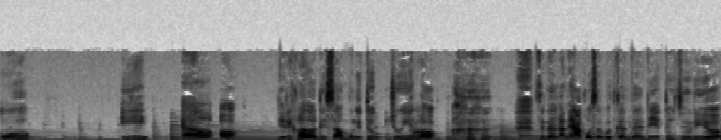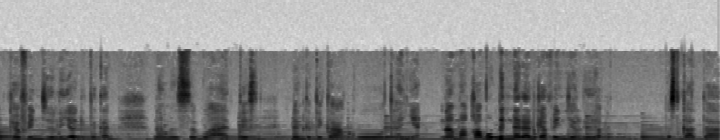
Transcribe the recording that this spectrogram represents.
U I L O jadi kalau disambung itu Juilo sedangkan yang aku sebutkan tadi itu Julio Kevin Julio gitu kan. Nama sebuah artis. Dan ketika aku tanya nama kamu beneran Kevin Julio? Terus kata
